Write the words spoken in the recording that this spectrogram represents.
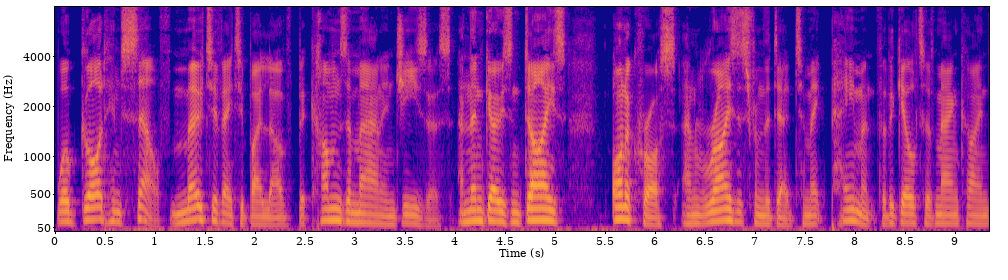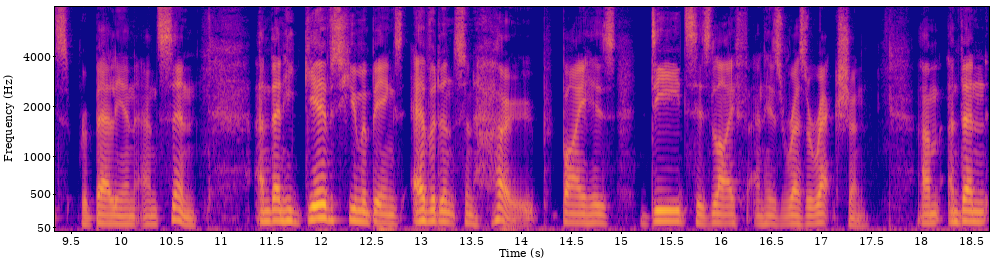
Well, God Himself, motivated by love, becomes a man in Jesus and then goes and dies on a cross and rises from the dead to make payment for the guilt of mankind's rebellion and sin. And then he gives human beings evidence and hope by his deeds, his life, and his resurrection. Um, and then,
